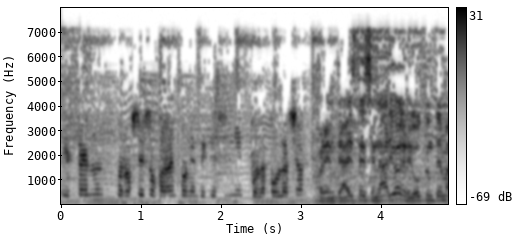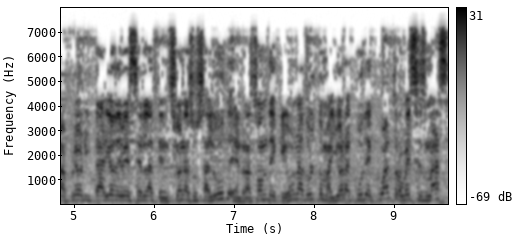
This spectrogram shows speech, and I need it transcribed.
está en un proceso franco de envejecimiento de la población. Frente a este escenario, agregó que un tema prioritario debe ser la atención a su salud en razón de que un adulto mayor acude cuatro veces más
